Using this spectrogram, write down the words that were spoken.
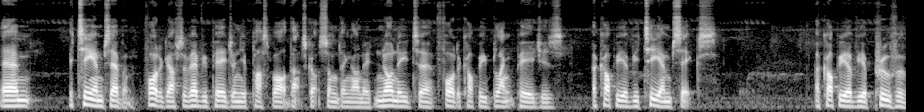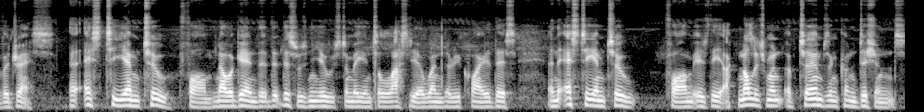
Um, a TM7, photographs of every page on your passport that's got something on it. No need to photocopy blank pages. A copy of your TM6, a copy of your proof of address, a STM2 form. Now again, th th this was news to me until last year when they required this. And the STM2 form is the acknowledgement of terms and conditions,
